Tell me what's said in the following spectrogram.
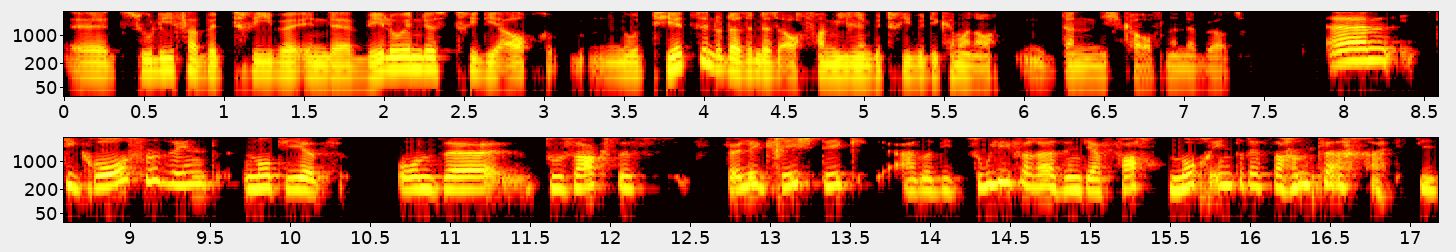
äh, Zulieferbetriebe in der Veloindustrie, die auch notiert sind oder sind das auch Familienbetriebe, die kann man auch dann nicht kaufen an der Börse? Ähm, die großen sind notiert und äh, du sagst es völlig richtig. Also die Zulieferer sind ja fast noch interessanter als die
